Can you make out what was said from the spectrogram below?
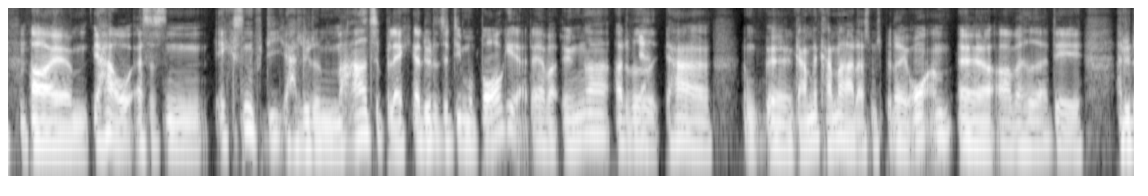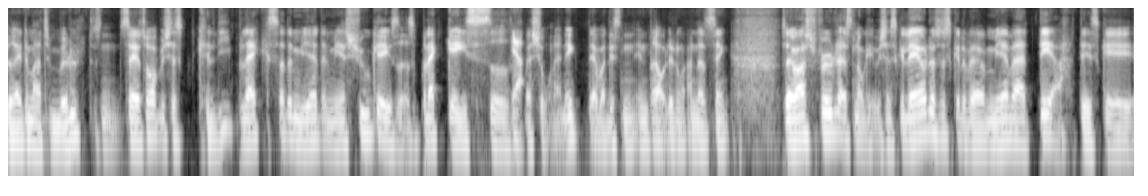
og øhm, jeg har jo, altså sådan, ikke sådan fordi jeg har lyttet meget til Black. Jeg har lyttet til Dimo Borgia, da jeg var yngre, og du ved, ja. jeg har nogle øh, gamle kammerater, som spiller i Orm, øh, og hvad hedder det, har lyttet rigtig meget til Møl. Det sådan, så jeg tror, hvis jeg kan lide Black, så er det mere den mere shoegaze, altså blackgaze ja. version af det, ikke? Der var det sådan inddraget lidt nogle andre ting. Så jeg har også følt, at sådan, okay, hvis jeg skal lave det, så skal det være mere være der, det skal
